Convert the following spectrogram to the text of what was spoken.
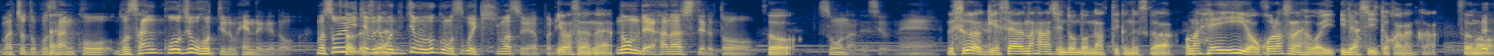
まあちょっとご参考、ご参考情報っていうのも変だけど。まあそういう意見も、ですねでも、でも僕もすごい聞きますよ、やっぱりい。ますよね。飲んで話してると、そう。そうなんですよね。ですごい下世話な話にどんどんなっていくんですが、このヘイイーを怒らせない方がいいらしいとかなんか、その、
